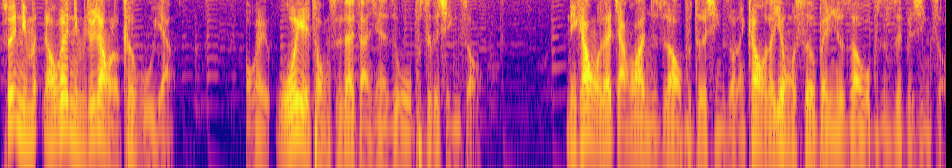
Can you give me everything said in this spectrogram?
所以你们 OK，你们就像我的客户一样，OK，我也同时在展现的是我不是个新手。你看我在讲话，你就知道我不是个新手；你看我在用的设备，你就知道我不是这个新手。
